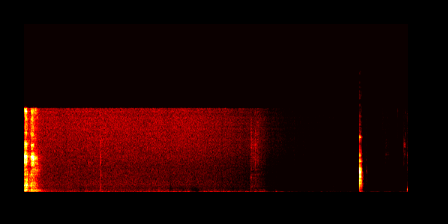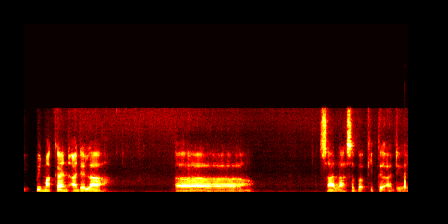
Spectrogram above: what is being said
Queen makan adalah uh, salah sebab kita ada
